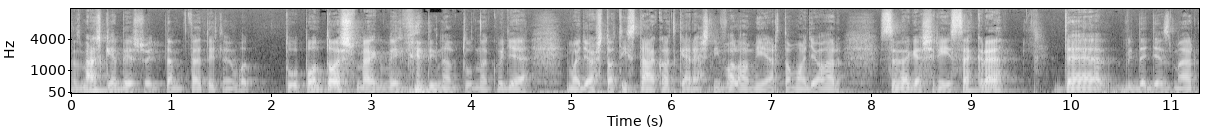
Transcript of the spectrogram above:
Ez más kérdés, hogy nem feltétlenül volt túl pontos, meg még mindig nem tudnak ugye magyar statisztákat keresni valamiért a magyar szöveges részekre, de mindegy, ez már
